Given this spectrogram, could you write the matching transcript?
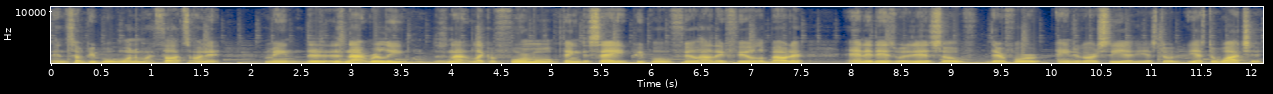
and some people wanted my thoughts on it. I mean, there's not really there's not like a formal thing to say. People feel how they feel about it, and it is what it is. So therefore, Angel Garcia he has to he has to watch it.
